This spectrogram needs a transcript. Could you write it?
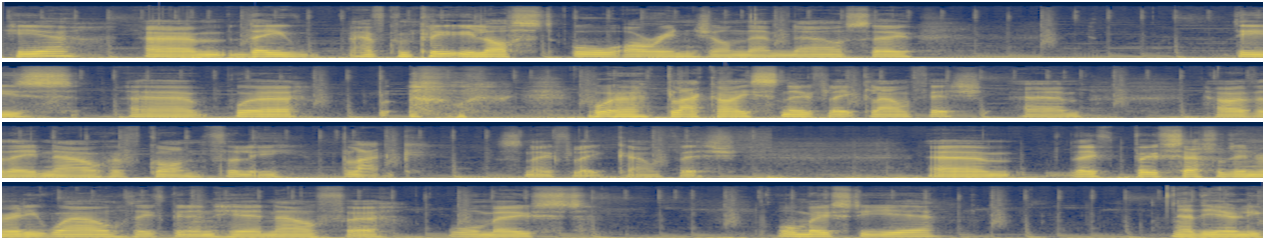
here um, they have completely lost all orange on them now, so these uh, were were black ice snowflake clownfish. Um, however, they now have gone fully black snowflake clownfish. Um, they've both settled in really well. They've been in here now for almost almost a year. Now the only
